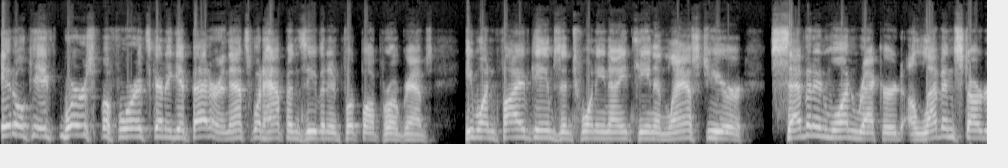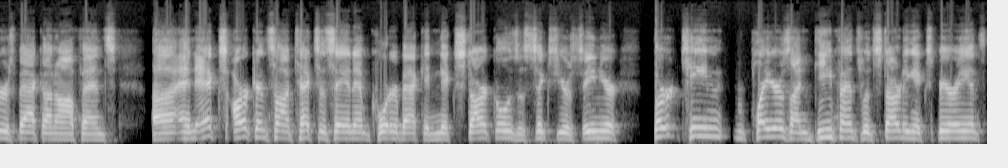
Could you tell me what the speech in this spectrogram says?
it'll get worse before it's going to get better, and that's what happens even in football programs. He won five games in 2019, and last year seven and one record, 11 starters back on offense. Uh, an ex Arkansas Texas A&M quarterback in Nick Starkel is a six-year senior. 13 players on defense with starting experience.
